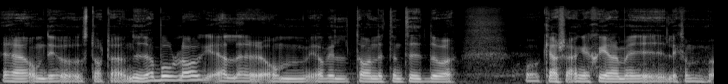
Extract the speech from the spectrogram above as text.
Eh, om det är att starta nya bolag eller om jag vill ta en liten tid och och kanske engagera mig i liksom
